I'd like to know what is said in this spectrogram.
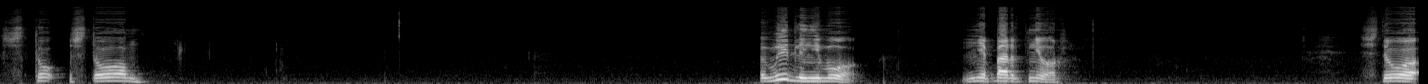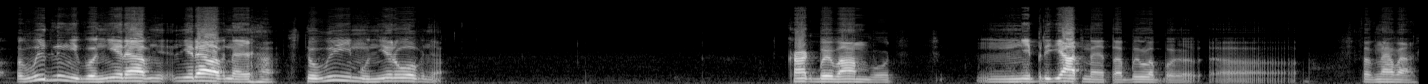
что, что вы для него не партнер, что вы для него не, равня, не что вы ему не ровня. Как бы вам вот неприятно это было бы э, сознавать.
